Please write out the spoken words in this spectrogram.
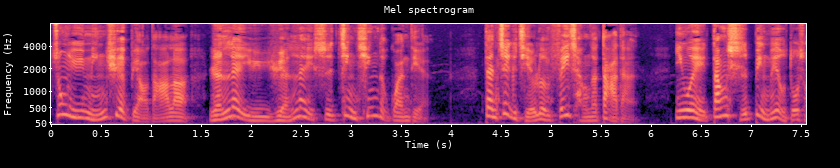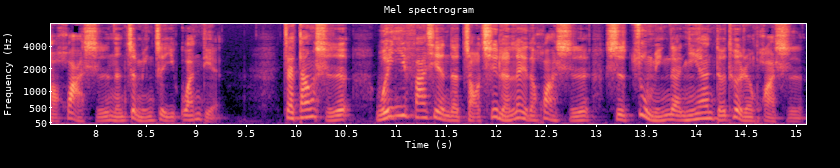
终于明确表达了人类与猿类是近亲的观点。但这个结论非常的大胆，因为当时并没有多少化石能证明这一观点。在当时，唯一发现的早期人类的化石是著名的尼安德特人化石，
